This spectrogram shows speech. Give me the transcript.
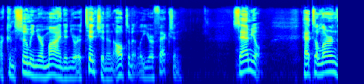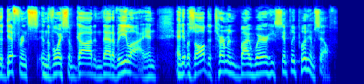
are consuming your mind and your attention and ultimately your affection. Samuel had to learn the difference in the voice of God and that of Eli, and, and it was all determined by where he simply put himself.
